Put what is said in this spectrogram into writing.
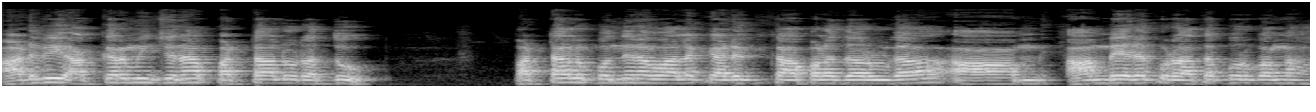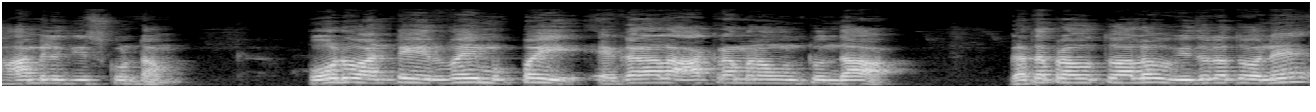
అడవి ఆక్రమించిన పట్టాలు రద్దు. పట్టాలు పొందిన వాళ్ళకి అడవి కాపలదారులుగా ఆ- మేరకు రాతపూర్వకంగా హామీలు తీసుకుంటాం. పోడు అంటే ఇరవై ముప్పై ఎకరాల ఆక్రమణ ఉంటుందా? గత ప్రభుత్వాలు విధులతోనే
